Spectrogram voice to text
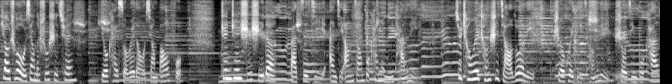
跳出偶像的舒适圈，丢开所谓的偶像包袱，真真实实的把自己按进肮脏不堪的泥潭里，却成为城市角落里、社会底层里受尽不堪、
